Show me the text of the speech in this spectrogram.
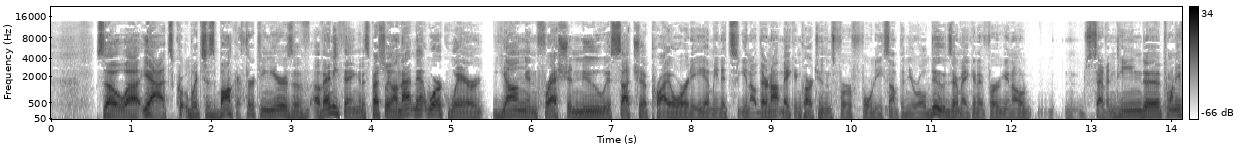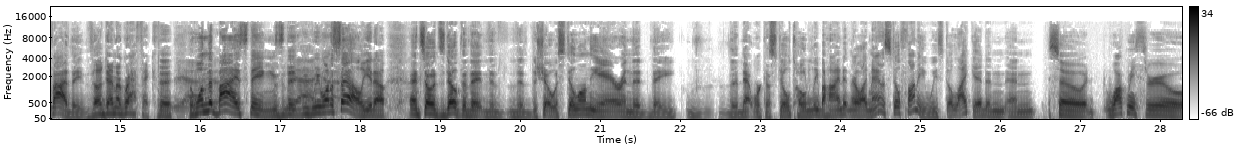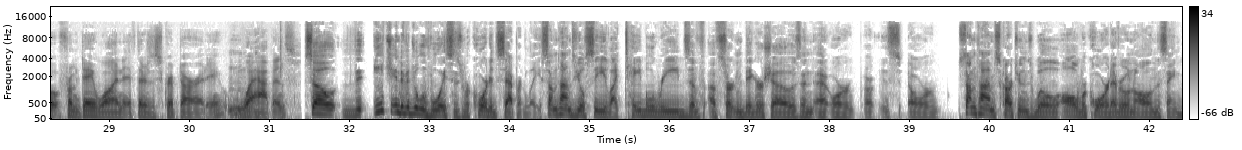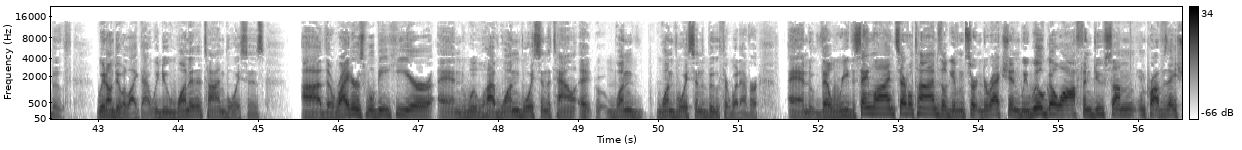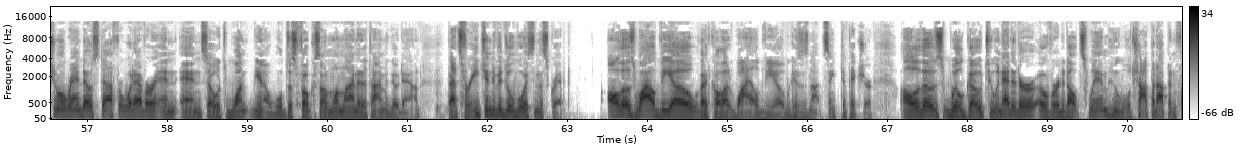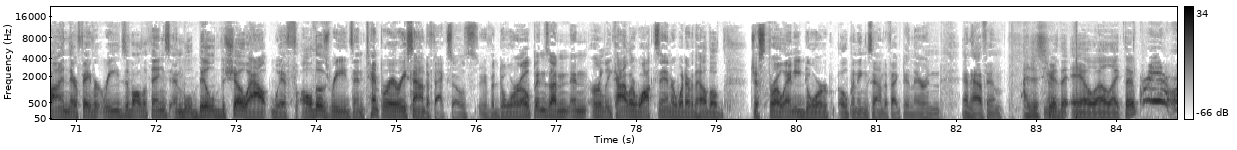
So uh, yeah, it's which is bonker. Thirteen years of, of anything, and especially on that network where young and fresh and new is such a priority. I mean, it's you know they're not making cartoons for forty something year old dudes. They're making it for you know seventeen to twenty five, the the demographic, the the one that buys things that Yeah, we want to yeah. sell. You know, and so it's dope that they, the, the the show is still on the air and that they the network is still totally behind it. And they're like, man, it's still funny. We still like it, and and So walk me through from day one if there's a script already. Mm-hmm. What happens? So the, each individual voice is recorded separately. Sometimes you'll see like table reads of, of certain bigger shows, and uh, or, or or sometimes cartoons will all record everyone all in the same booth. We don't do it like that. We do one at a time voices. Uh, the writers will be here, and we will have one voice in the talent, uh, one one voice in the booth or whatever, and they'll read the same line several times. They'll give them certain direction. We will go off and do some improvisational rando stuff or whatever, and and so it's one. You know, we'll just focus on one line at a time and go down. That's for each individual voice in the script. All those wild VO, they call that wild VO because it's not synced to picture. All of those will go to an editor over at Adult Swim who will chop it up and find their favorite reads of all the things and will build the show out with all those reads and temporary sound effects. So if a door opens and, and Early Cuyler walks in or whatever the hell, they'll just throw any door opening sound effect in there and, and have him. I just hear the AOL like the.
